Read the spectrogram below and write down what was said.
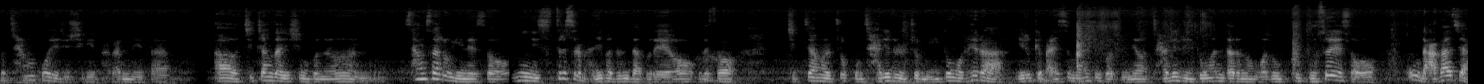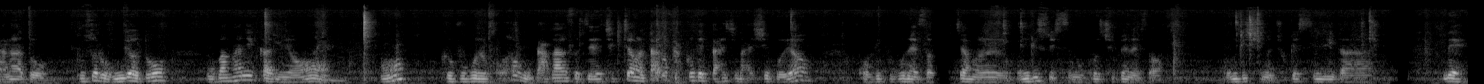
또 참고해 주시기 바랍니다. 아, 직장 다니신 분은 상사로 인해서 본인이 스트레스를 많이 받는다 그래요. 그래서 직장을 조금 자리를 좀 이동을 해라 이렇게 말씀을 하시거든요. 자리를 이동한다는 것은 그 부서에서 꼭 나가지 않아도 부서를 옮겨도 무방하니까요. 어? 그 부분을 꼭 나가서 이제 직장을 따로 바꾸겠다 하지 마시고요. 거기 부분에서 직장을 옮길 수 있으면 그 주변에서 옮기시면 좋겠습니다. 네,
